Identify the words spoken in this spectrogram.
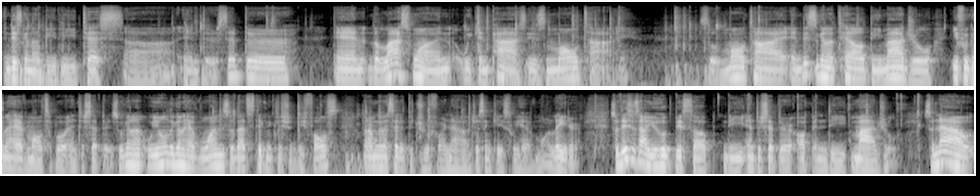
And this is gonna be the test uh, interceptor. And the last one we can pass is multi. So multi, and this is gonna tell the module if we're gonna have multiple interceptors. We're gonna we only gonna have one, so that's technically should be false, but I'm gonna set it to true for now, just in case we have more later. So this is how you hook this up, the interceptor up in the module. So now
